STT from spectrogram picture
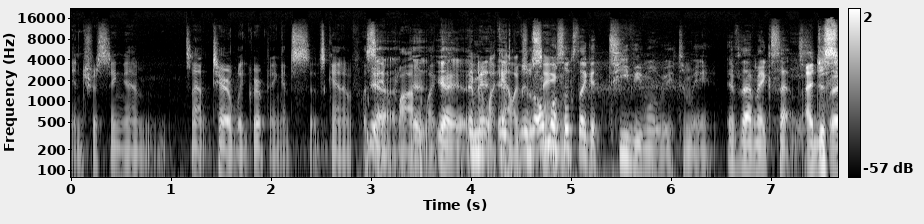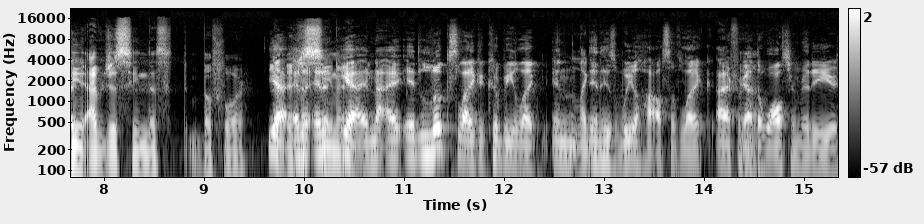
interesting. Um, it's not terribly gripping. It's it's kind of the same plot, it- like yeah. you I mean, know, like it, Alex it was almost saying. looks like a TV movie to me, if that makes sense. I just right? seen. I've just seen this before. Yeah, I've and, and it, it. yeah, and I, it looks like it could be like in Like- in his wheelhouse of like I forgot Yeah. the Walter Mitty or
